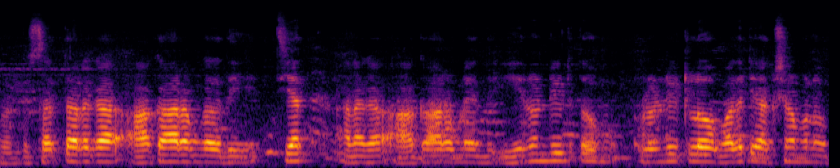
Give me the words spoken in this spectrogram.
రెండు సత్ అనగా ఆకారం గలది త్యత్ అనగా ఆకారం లేని ఈ రెండింటితో రెండిటిలో మొదటి అక్షరమును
